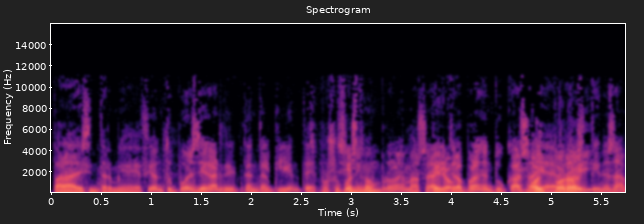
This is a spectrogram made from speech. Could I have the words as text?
para la desintermediación. Tú puedes llegar directamente al cliente por supuesto. sin ningún problema. O sea, y te lo ponen en tu casa. Hoy y además por hoy tienes a,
